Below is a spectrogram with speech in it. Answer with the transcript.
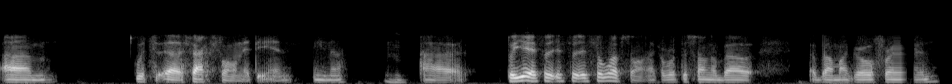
um, with uh, saxophone at the end. You know, mm-hmm. uh, but yeah, it's a it's a it's a love song. Like I wrote the song about about my girlfriend.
